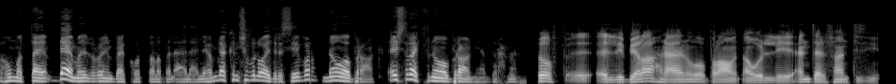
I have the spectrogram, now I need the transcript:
هم الطيب. دائما ال running back هو الطلب الاعلى عليهم. لكن شوف ال wide receiver نوا براون إيش رأيك في نوا براون يا عبد الرحمن؟ شوف اللي بيراهن على نوا براون أو اللي عنده ال fantasy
